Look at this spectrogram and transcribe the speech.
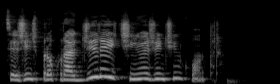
Se a gente procurar direitinho, a gente encontra.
